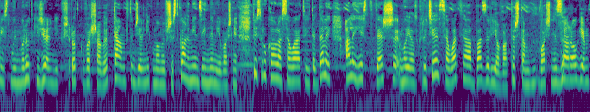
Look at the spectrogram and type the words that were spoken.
jest mój malutki zielnik w środku Warszawy. Tam w tym zielniku mamy wszystko, ale między innymi właśnie tu jest rukola, sałaty i tak dalej, ale jest też moje odkrycie sałata bazyliowa, też tam właśnie za rogiem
